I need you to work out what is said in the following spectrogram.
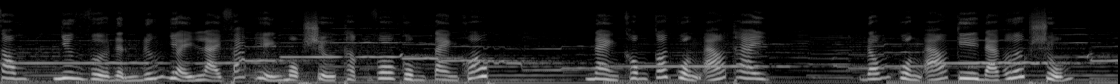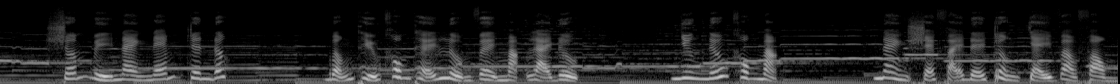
xong Nhưng vừa định đứng dậy lại phát hiện một sự thật vô cùng tàn khốc. Nàng không có quần áo thay. Đống quần áo kia đã ướt sũng. Sớm bị nàng ném trên đất. Bẩn thiểu không thể lượm về mặt lại được. Nhưng nếu không mặc Nàng sẽ phải để Trần chạy vào phòng.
